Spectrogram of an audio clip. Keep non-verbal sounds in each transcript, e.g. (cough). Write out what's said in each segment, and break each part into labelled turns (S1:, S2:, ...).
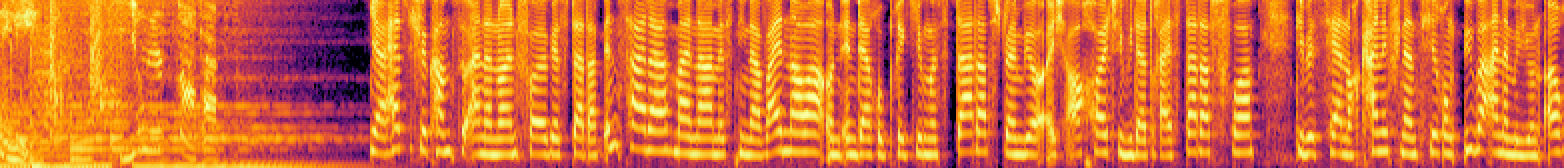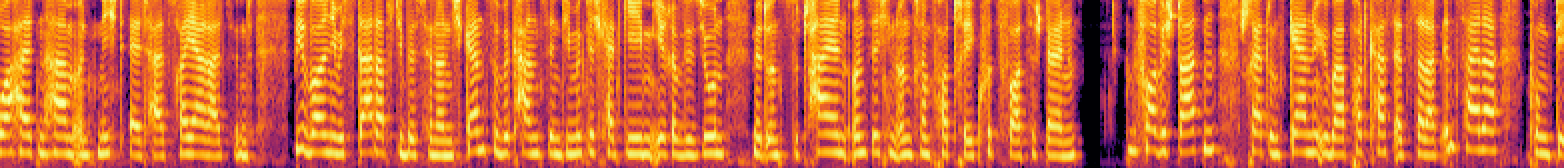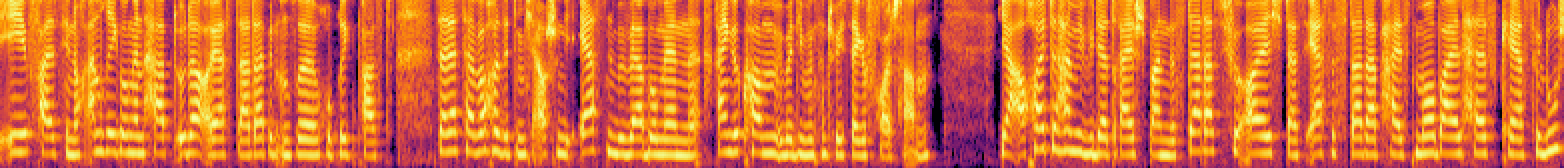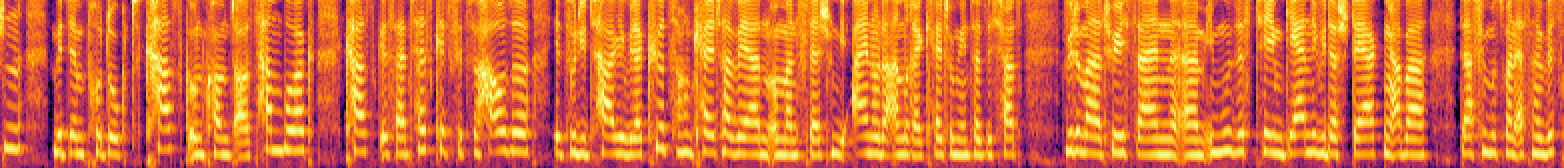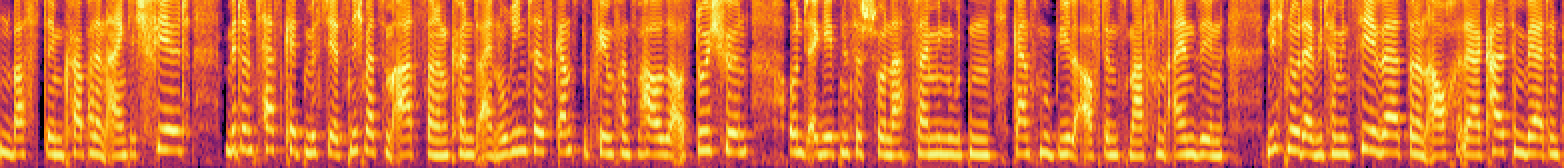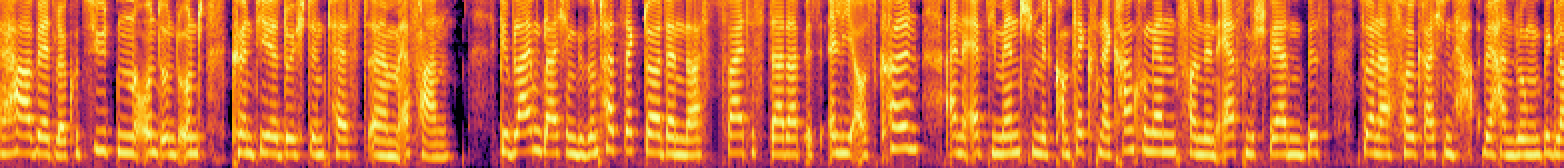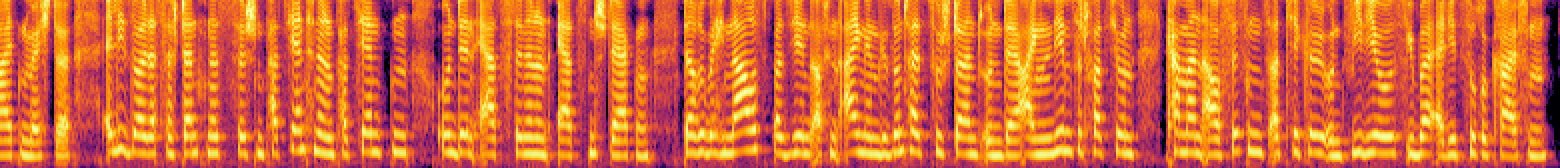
S1: Daily. Junge Startups.
S2: Ja, herzlich willkommen zu einer neuen Folge Startup Insider. Mein Name ist Nina Weidenauer und in der Rubrik Junge Startups stellen wir euch auch heute wieder drei Startups vor, die bisher noch keine Finanzierung über eine Million Euro erhalten haben und nicht älter als drei Jahre alt sind. Wir wollen nämlich Startups, die bisher noch nicht ganz so bekannt sind, die Möglichkeit geben, ihre Vision mit uns zu teilen und sich in unserem Porträt kurz vorzustellen. Bevor wir starten, schreibt uns gerne über podcast.startupinsider.de, falls ihr noch Anregungen habt oder euer Startup in unsere Rubrik passt. Seit letzter Woche sind nämlich auch schon die ersten Bewerbungen reingekommen, über die wir uns natürlich sehr gefreut haben. Ja, auch heute haben wir wieder drei spannende Startups für euch. Das erste Startup heißt Mobile Healthcare Solution mit dem Produkt Kask und kommt aus Hamburg. Kask ist ein Testkit für zu Hause. Jetzt, wo die Tage wieder kürzer und kälter werden und man vielleicht schon die ein oder andere Erkältung hinter sich hat, würde man natürlich sein ähm, Immunsystem gerne wieder stärken, aber dafür muss man erstmal wissen, was dem Körper denn eigentlich fehlt. Mit dem Testkit müsst ihr jetzt nicht mehr zum Arzt, sondern könnt einen Urintest ganz bequem von zu Hause aus durchführen und Ergebnisse schon nach zwei Minuten ganz mobil auf dem Smartphone einsehen. Nicht nur der Vitamin C-Wert, sondern auch der Kalziumwert, den pH-Wert, Leukozyten und, und, und könnt ihr durch den Test ähm, erfahren. Wir bleiben gleich im Gesundheitssektor, denn das zweite Startup ist Ellie aus Köln, eine App, die Menschen mit komplexen Erkrankungen von den ersten Beschwerden bis zu einer erfolgreichen Behandlung begleiten möchte. Ellie soll das Verständnis zwischen Patientinnen und Patienten und den Ärztinnen und Ärzten stärken. Darüber hinaus, basierend auf den eigenen Gesundheitszustand und der eigenen Lebenssituation, kann man auf Wissensartikel und Videos über Ellie zurückgreifen.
